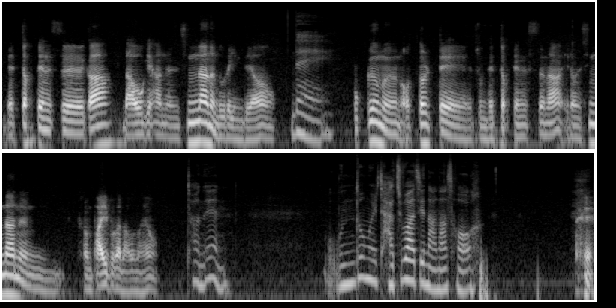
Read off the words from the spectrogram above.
내적 댄스가 나오게 하는 신나는 노래인데요. 네. 볶음은 어떨 때 좀 내적 댄스나 이런 신나는 그런 vibe가 나오나요? 저는 뭐 운동을 자주 하진 않아서 잘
